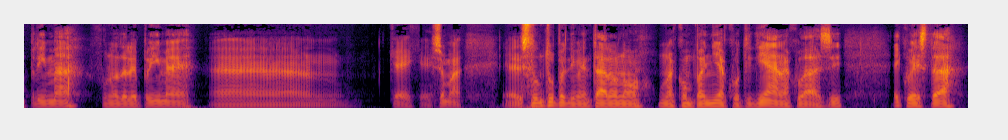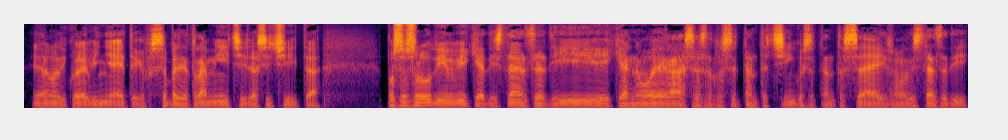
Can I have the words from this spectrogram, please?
prima fu una delle prime ehm, che, che, insomma eh, le Stone Trooper diventarono una compagnia quotidiana quasi e questa era una di quelle vignette che sapete tra amici la si cita posso solo dirvi che a distanza di che anno era se è stato 75 76 insomma a distanza di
